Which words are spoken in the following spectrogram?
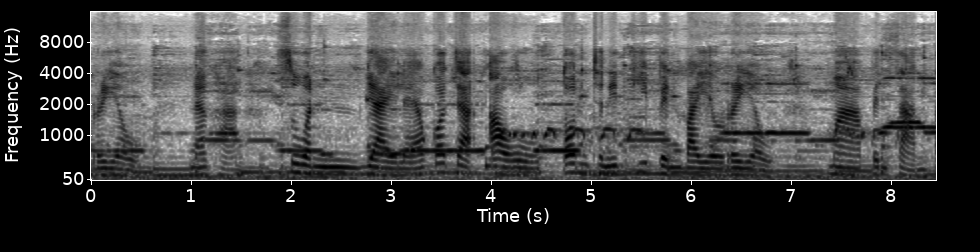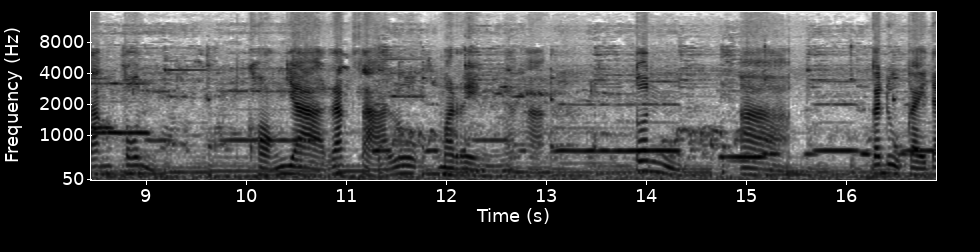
เรียวนะคะ ส่วนใหญ่แล้วก็จะเอาต้นชนิดที่เป็นใบเรียว มาเป็นสารตั้งต้น ของยารักษาโรคมะเร็งนะคะ ต้นกระดูกไก่ด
